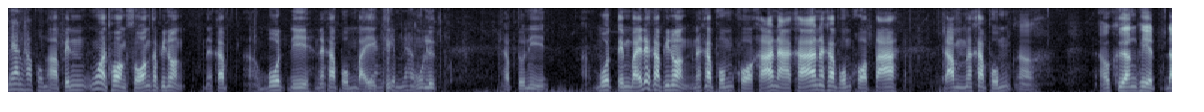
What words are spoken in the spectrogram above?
แม่นครับผมอ่าเป็นง้วทองสองครับพี่น้องนะครับอ่าโบดดีนะครับ ผมใบแดงคลิปเข้มนะครับหูลึกนะครับตัวนี้อ่าโบดเต็มใบด้วยครับพี่น้องนะครับ ผมขอขาหนาขานะครับ ผมขอบตาดำนะครับ ผมอ่าเอาเครื่องเพศด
